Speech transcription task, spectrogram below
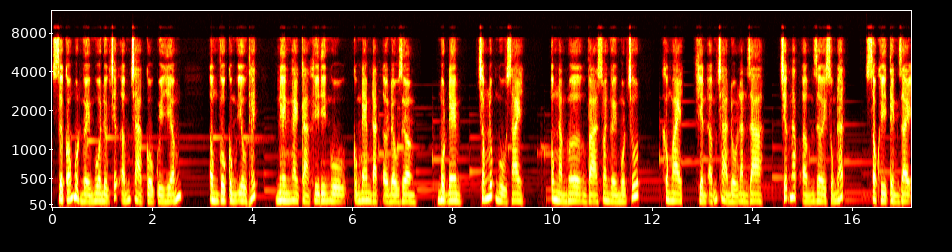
Xưa có một người mua được chiếc ấm trà cổ quý hiếm. Ông vô cùng yêu thích, nên ngay cả khi đi ngủ cũng đem đặt ở đầu giường. Một đêm, trong lúc ngủ say, ông nằm mơ và xoay người một chút. Không may, khiến ấm trà đổ lăn ra, chiếc nắp ấm rơi xuống đất. Sau khi tỉnh dậy,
